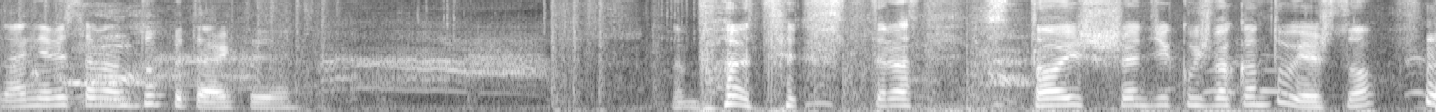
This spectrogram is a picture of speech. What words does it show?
No ja nie wystawiam dupy tak jak ty. No bo ty teraz stoisz wszędzie, kuźwa, kontujesz, co?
